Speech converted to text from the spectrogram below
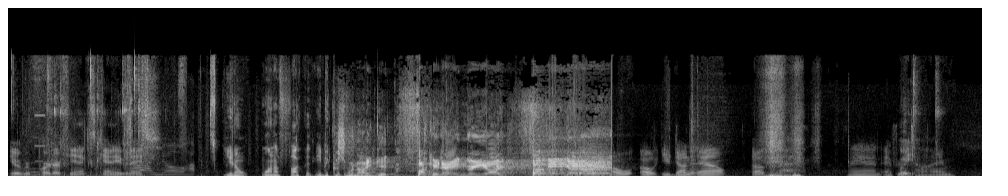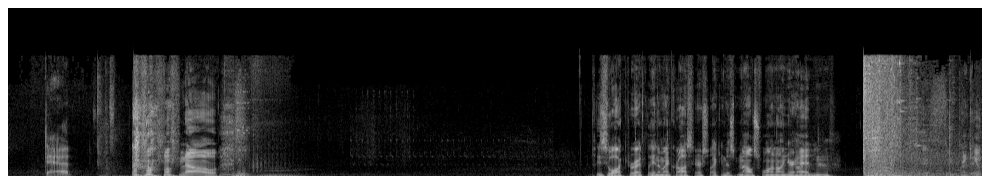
You report our Phoenix can't even I ace. know. You don't want to fuck with me because When I get fucking angry, I fucking get angry. Oh, oh, you done it now? Oh, man, every Wait. time. Dad? oh no. Please walk directly into my crosshair so I can just mouse one on your head and. Thank you.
